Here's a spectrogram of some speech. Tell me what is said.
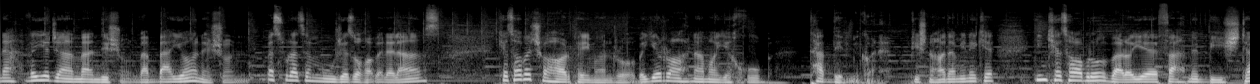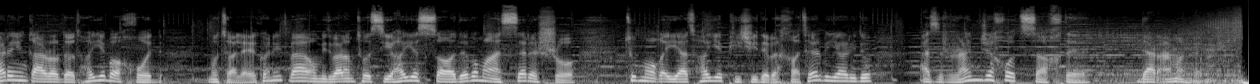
نحوه جمعبندیشون و بیانشون به صورت موجز و قابل لمس کتاب چهار پیمان رو به یه راهنمای خوب تبدیل می‌کنه پیشنهادم اینه که این کتاب رو برای فهم بیشتر این قراردادهای با خود مطالعه کنید و امیدوارم توصیه های ساده و موثرش رو تو موقعیت های پیچیده به خاطر بیارید و از رنج خود ساخته در امان بمانید.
